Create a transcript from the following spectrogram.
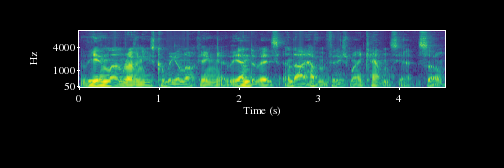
the inland revenue is coming a knocking at the end of it, and I haven't finished my accounts yet. So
